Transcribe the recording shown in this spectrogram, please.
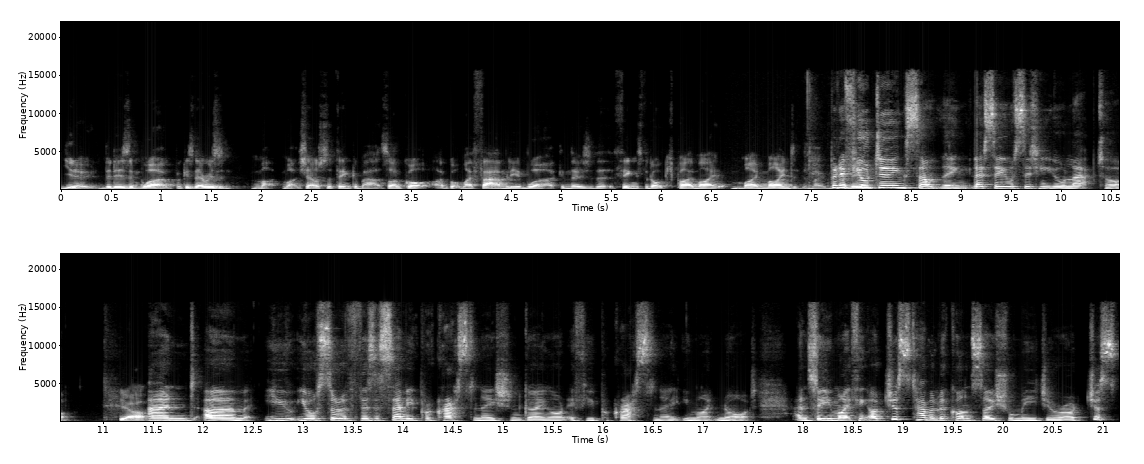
you know that isn't work because there isn't much else to think about so i've got i've got my family and work and those are the things that occupy my my mind at the moment but if I mean, you're doing something let's say you're sitting at your laptop Yeah. and um, you you're sort of there's a semi procrastination going on. If you procrastinate, you might not, and so you might think, "I'll just have a look on social media," or "I'll just."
